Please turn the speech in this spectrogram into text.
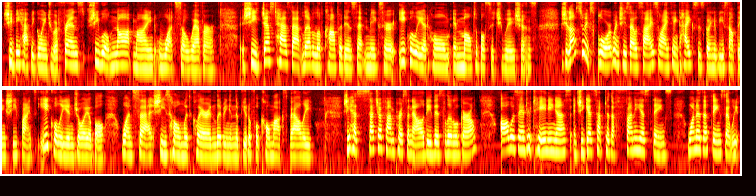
She'd be happy going to her friends. She will not mind whatsoever. She just has that level of confidence that makes her equally at home in multiple situations. She loves to explore when she's outside, so I think hikes is going to be something she finds equally enjoyable once uh, she's home with Claire and living in the beautiful Comox Valley. She has such a fun personality, this little girl always entertaining us, and she gets up to the funniest things. One of the things that we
